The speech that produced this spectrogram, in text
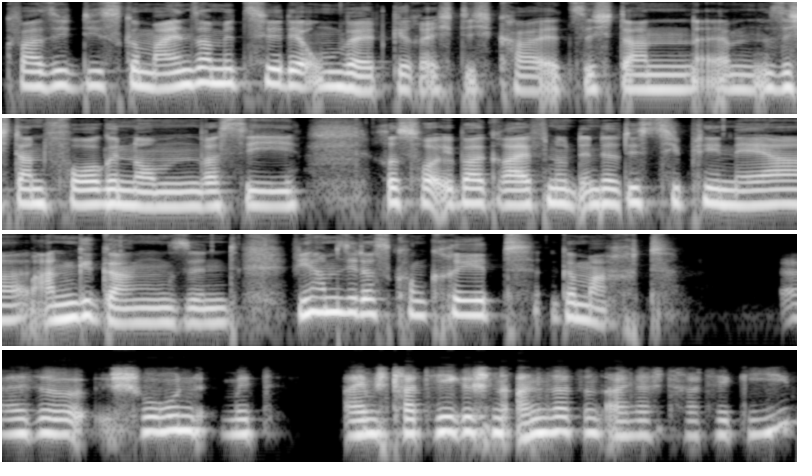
quasi dieses gemeinsame Ziel der Umweltgerechtigkeit sich dann, ähm, sich dann vorgenommen, was sie ressortübergreifend und interdisziplinär angegangen sind. Wie haben Sie das konkret gemacht? Also schon mit einem strategischen Ansatz und einer Strategie.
